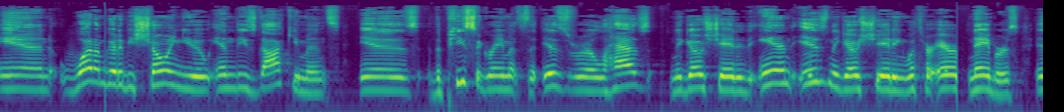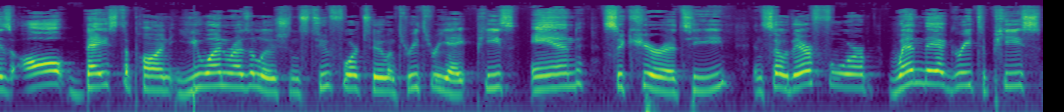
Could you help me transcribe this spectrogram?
And what I'm going to be showing you in these documents is the peace agreements that Israel has negotiated and is negotiating with her Arab neighbors is all based upon UN resolutions 242 and 338, peace and security. And so therefore, when they agree to peace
